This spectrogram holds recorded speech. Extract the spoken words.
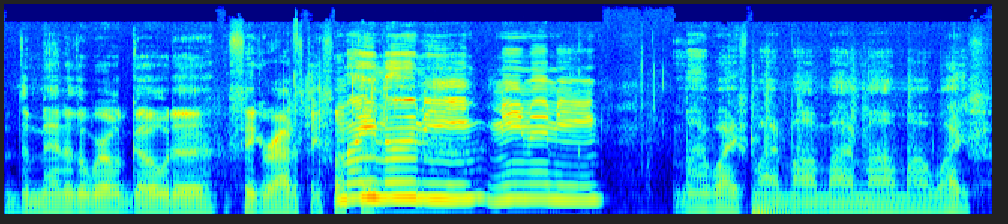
the men of the world go to figure out if they fucked My up. mommy, me, me. My wife, my mom, my mom, my wife.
